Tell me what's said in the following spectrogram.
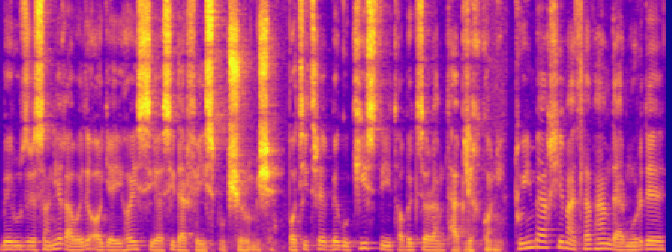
بروزرسانی قواعد آگهی های سیاسی در فیسبوک شروع میشه. با تیتر بگو کیستی تا بگذارم تبلیغ کنی. تو این بخش یه مطلب هم در مورد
